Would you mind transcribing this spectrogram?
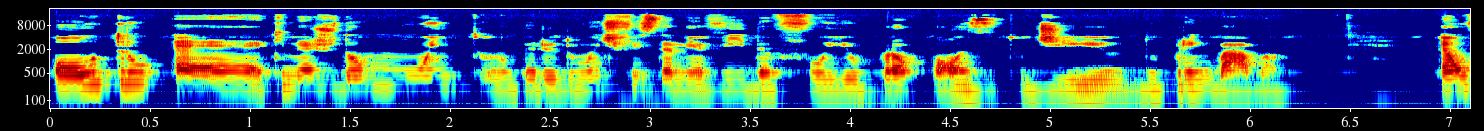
Outro é, que me ajudou muito num período muito difícil da minha vida foi o Propósito de, do Prembaba. É um,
